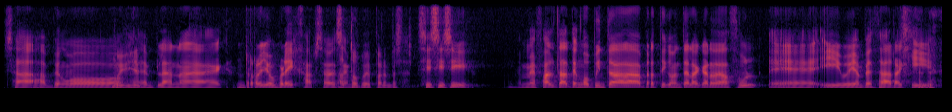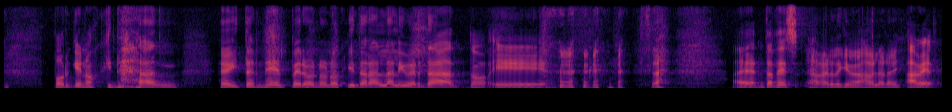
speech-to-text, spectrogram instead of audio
O sea, vengo en plan eh, rollo Braveheart, ¿sabes? a tope para empezar. Sí, sí, sí. Me falta, tengo pintada prácticamente la cara de azul eh, y voy a empezar aquí. Porque nos quitarán internet, pero no nos quitarán la libertad, ¿no? Eh, eh, entonces, A ver, ¿de qué me vas a hablar hoy? a ver.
